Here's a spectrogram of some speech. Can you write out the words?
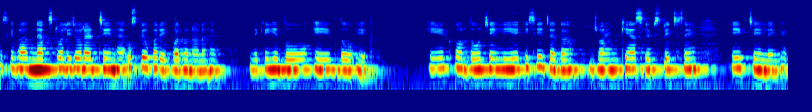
इसके बाद नेक्स्ट वाली जो रेड चेन है, उसके ऊपर एक बार बनाना है। देखिए, ये दो, एक दो, एक। एक और दो चेन लिए, इसी जगह ज्वाइन किया स्लिप स्टिच से, एक चेन लेंगे।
